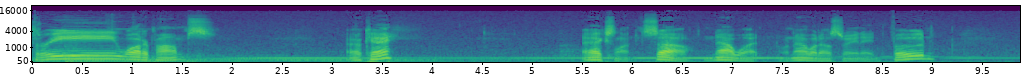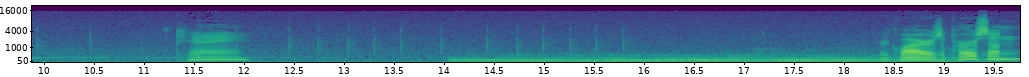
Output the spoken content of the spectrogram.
three water pumps. Okay. Excellent. So, now what? Well, now what else do we need? Food? Okay. Requires a person.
